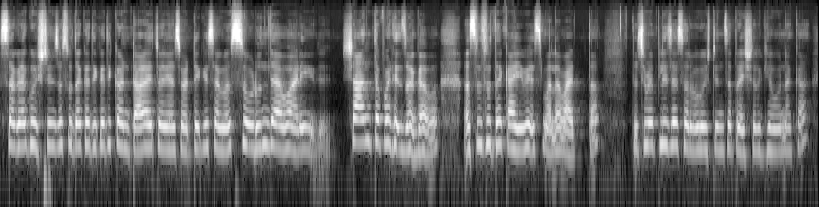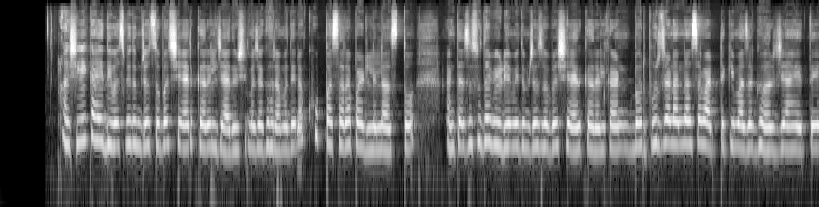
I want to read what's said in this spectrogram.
सगळ्या गोष्टींचा सुद्धा कधी कधी कंटाळा येतो आणि असं वाटतं की सगळं सोडून द्यावं आणि शांतपणे जगावं. असं सुद्धा काही वेळेस मला वाटतं. त्याच्यामुळे प्लीज या सर्व गोष्टींचं प्रेशर घेऊ नका. असेही काही दिवस मी तुमच्यासोबत शेअर करेल ज्या दिवशी माझ्या घरामध्ये ना खूप पसारा पडलेला असतो. आणि त्याचासुद्धा व्हिडिओ मी तुमच्यासोबत शेअर करेल. कारण भरपूर जणांना असं वाटतं की माझं घर जे आहे ते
